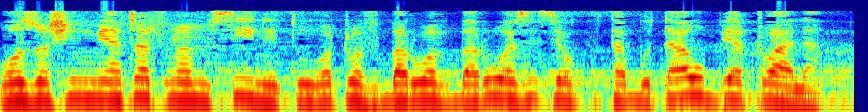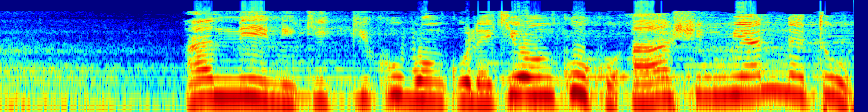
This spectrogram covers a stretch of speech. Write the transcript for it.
Wazo shilingi mia tatu na hamsini tu watu wa vibarua vibarua sisi wakutabutau pia twala. Nini? Kikubwa nkule. Ikiwa nkuku? Ah shilingi mia nne tu.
